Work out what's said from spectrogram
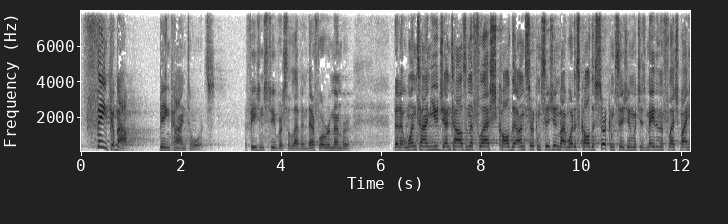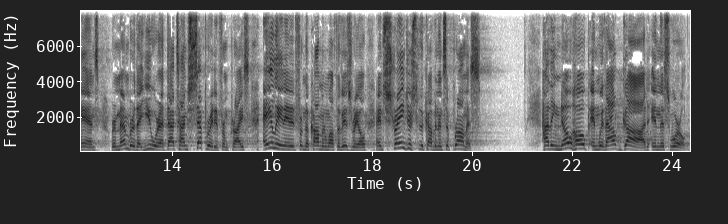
think about being kind towards. Ephesians 2, verse 11. Therefore, remember that at one time you Gentiles in the flesh, called the uncircumcision by what is called the circumcision, which is made in the flesh by hands, remember that you were at that time separated from Christ, alienated from the commonwealth of Israel, and strangers to the covenants of promise having no hope and without God in this world.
